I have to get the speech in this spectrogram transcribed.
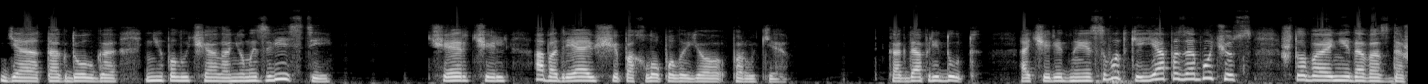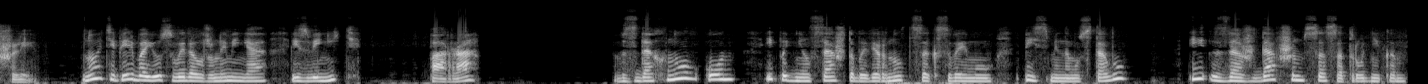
Я так долго не получал о нем известий, Черчилль ободряюще похлопал ее по руке. «Когда придут очередные сводки, я позабочусь, чтобы они до вас дошли. Но теперь, боюсь, вы должны меня извинить. Пора». Вздохнул он и поднялся, чтобы вернуться к своему письменному столу и заждавшимся сотрудникам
